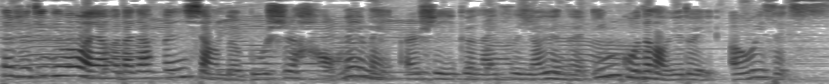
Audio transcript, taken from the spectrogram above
但是今天温婉要和大家分享的不是好妹妹，而是一个来自遥远的英国的老乐队 Oasis。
